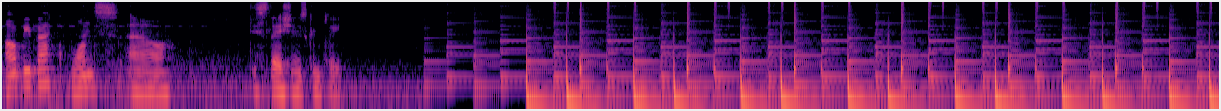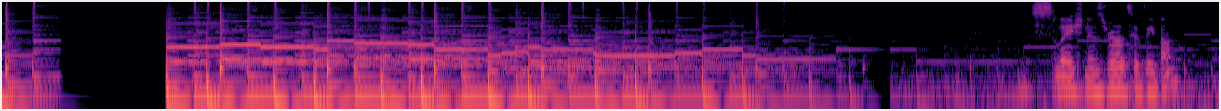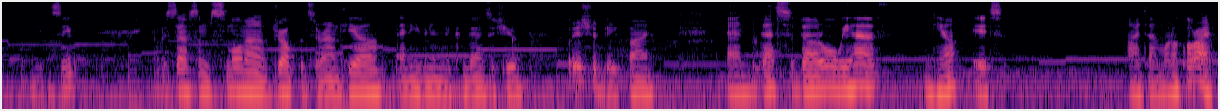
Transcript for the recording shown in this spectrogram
I'll be back once our distillation is complete. Distillation is relatively done, see. We still have some small amount of droplets around here and even in the condenser tube, but it should be fine. And that's about all we have in here. It's iodine monochloride.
